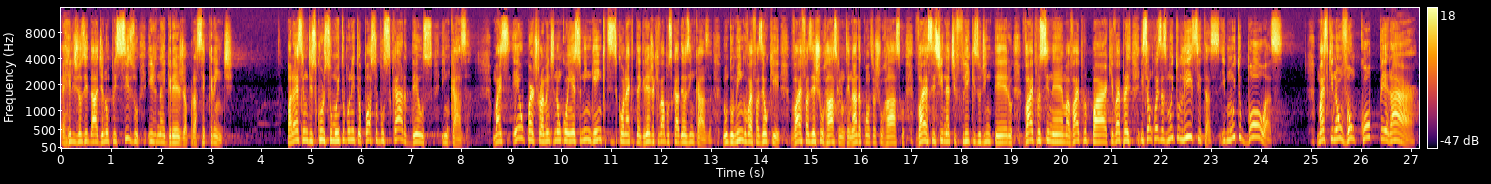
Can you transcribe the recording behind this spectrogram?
é religiosidade, eu não preciso ir na igreja para ser crente. Parece um discurso muito bonito, eu posso buscar Deus em casa. Mas eu, particularmente, não conheço ninguém que se conecte da igreja que vai buscar Deus em casa. No domingo vai fazer o quê? Vai fazer churrasco, não tem nada contra churrasco. Vai assistir Netflix o dia inteiro. Vai para o cinema, vai para o parque, vai para. E são coisas muito lícitas e muito boas, mas que não vão cooperar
